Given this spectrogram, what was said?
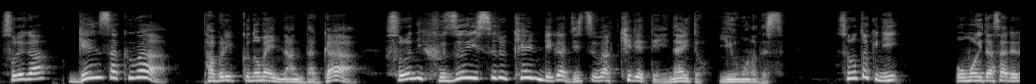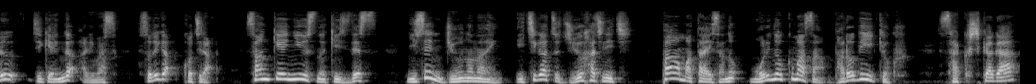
それが、原作はパブリックドメインなんだが、それに付随する権利が実は切れていないというものです。その時に思い出される事件があります。それがこちら。産経ニュースの記事です。2017年1月18日、パーマ大佐の森の熊さんパロディ曲、作詞家が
